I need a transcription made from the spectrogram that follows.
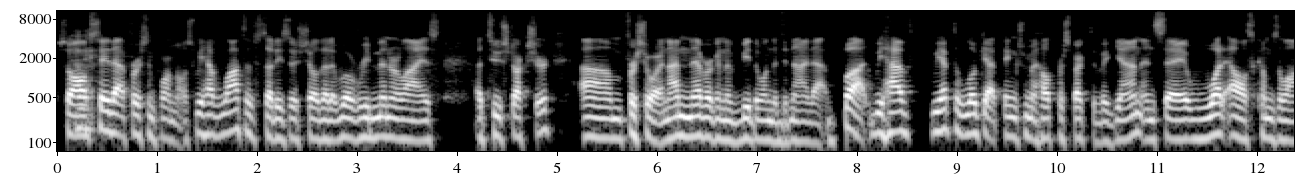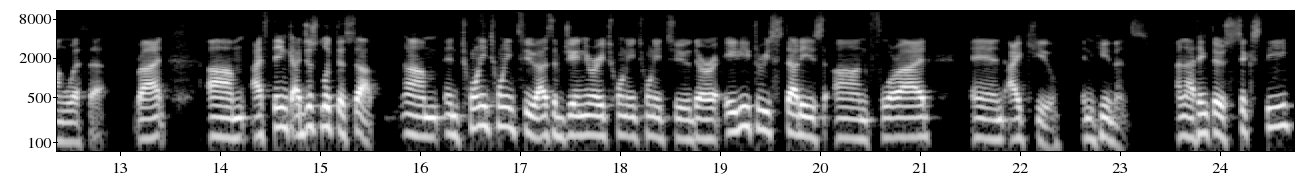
So okay. I'll say that first and foremost. We have lots of studies that show that it will remineralize a tooth structure um, for sure. And I'm never going to be the one to deny that. But we have we have to look at things from a health perspective again and say what else comes along with it, right? Um, I think I just looked this up um, in 2022, as of January 2022, there are 83 studies on fluoride and IQ in humans. And I think there's 60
